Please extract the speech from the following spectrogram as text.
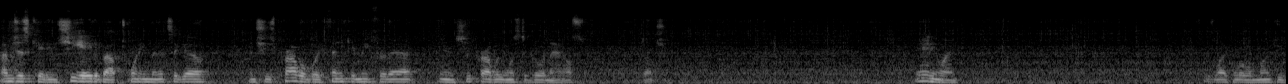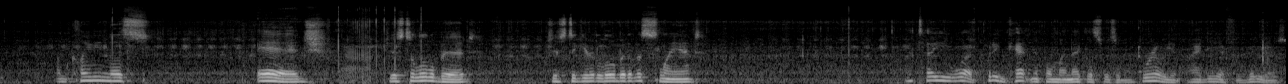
I'm just kidding. She ate about 20 minutes ago, and she's probably thanking me for that, and she probably wants to go in the house, don't she? Anyway, she's like a little monkey. I'm cleaning this edge just a little bit, just to give it a little bit of a slant. I tell you what, putting catnip on my necklace was a brilliant idea for videos.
